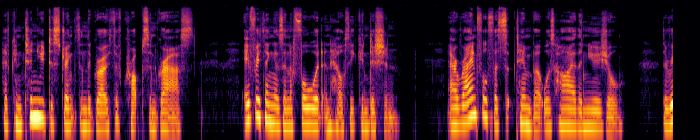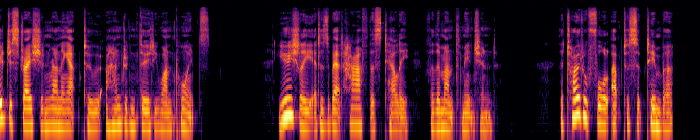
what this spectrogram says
have continued to strengthen the growth of crops and grass. Everything is in a forward and healthy condition. Our rainfall for September was higher than usual, the registration running up to 131 points. Usually it is about half this tally for the month mentioned. The total fall up to September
